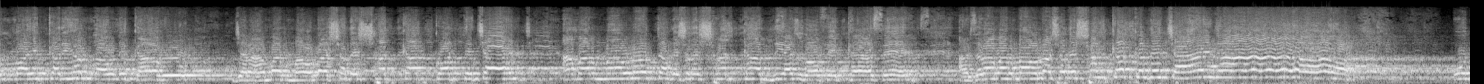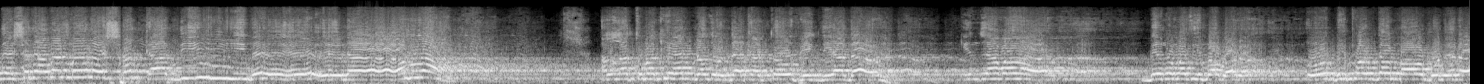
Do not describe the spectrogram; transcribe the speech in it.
আল্লাহ কারিহা আল্লাহু লিকাহু যারা আমার মাওলার সাথে সাক্ষাৎ করতে চায়, আমার মাওলা তাদের সাথে সাক্ষাৎ দেওয়ার জন্য অপেক্ষা আছে। আর যারা আমার মাওলার সাথে সাক্ষাৎ করতে চায় না, ওদের সাথে আমার মাওলা সাক্ষাৎ দিবে না। আল্লাহ আল্লাহ তোমাকে এক নজর দেখার তৌফিক দিয়া দাও। কিন্তু আমার বেনমাজি বাবারা ও বিপর্দা মা বোনেরা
